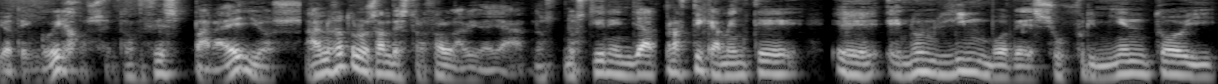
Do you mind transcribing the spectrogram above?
yo tengo hijos, entonces para ellos, a nosotros nos han destrozado la vida ya, nos, tienen ya prácticamente eh, en un limbo de sufrimiento y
